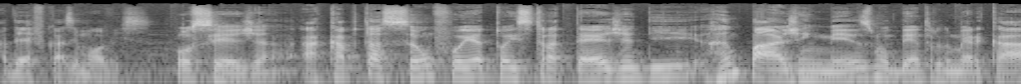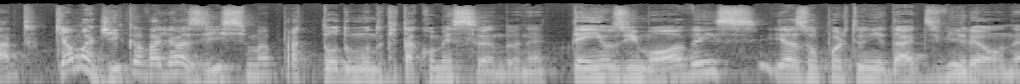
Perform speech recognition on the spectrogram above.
a DF Casa Imóveis. Ou seja, a captação foi a tua estratégia de rampagem mesmo dentro do mercado, que é uma dica valiosíssima para todo mundo que está começando, né? Tem os imóveis e as oportunidades virão, né?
